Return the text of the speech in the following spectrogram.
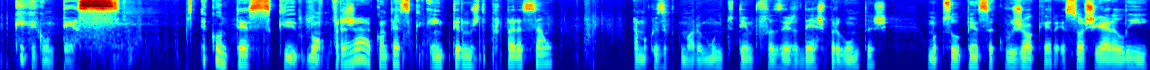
O que é que acontece? Acontece que, bom, para já acontece que em termos de preparação é uma coisa que demora muito tempo fazer 10 perguntas. Uma pessoa pensa que o Joker é só chegar ali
